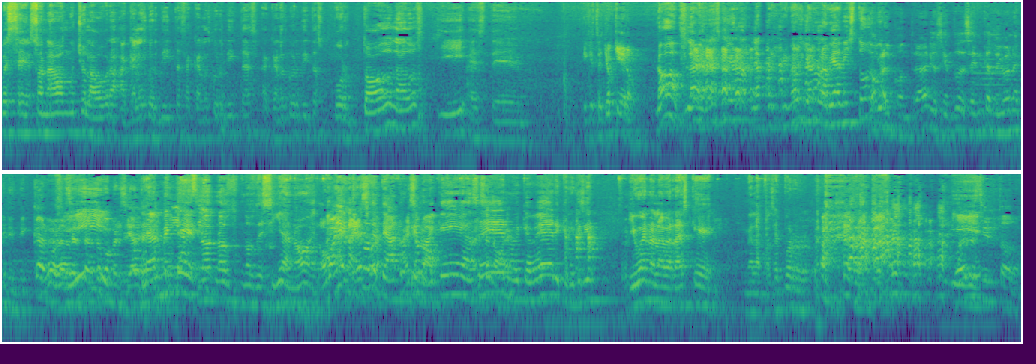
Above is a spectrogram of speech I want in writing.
pues se sonaba mucho la obra acá las gorditas, acá las gorditas, acá las gorditas, por todos lados y este... Dijiste, yo quiero. No, la verdad es que yo no, la- primero yo no la había visto. No, yo- al contrario, siendo de escénicas lo iban a criticar por Sí, hacer tanto comercial. realmente no- nos, nos decía, ¿no? No vayan Hay a tipo eso, de teatro a que eso no no. hay que A eso hacer, no, ¿eh? no hay que ver y que no hay que seguir. Y bueno, la verdad es que me la pasé por... Y, decir todo.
